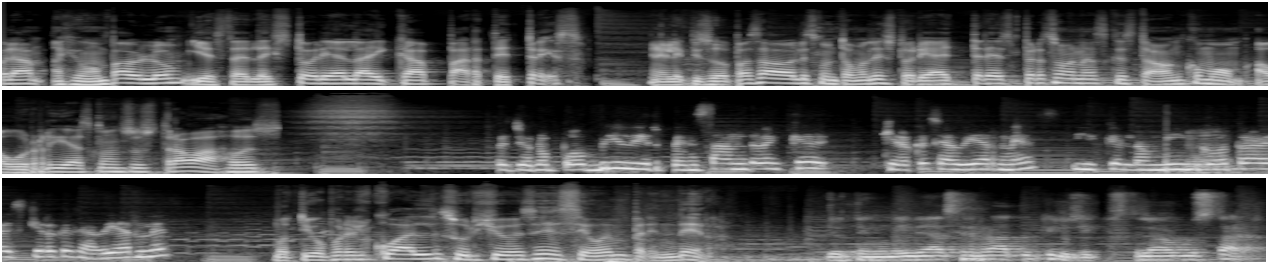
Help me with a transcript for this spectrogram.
Hola, aquí Juan Pablo y esta es la historia de Laika parte 3. En el episodio pasado les contamos la historia de tres personas que estaban como aburridas con sus trabajos. Pues yo no puedo vivir pensando en que quiero que sea viernes y que el domingo otra vez quiero que sea viernes. Motivo por el cual surgió ese deseo de emprender. Yo tengo una idea hace rato que yo sé que a usted le va a gustar.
